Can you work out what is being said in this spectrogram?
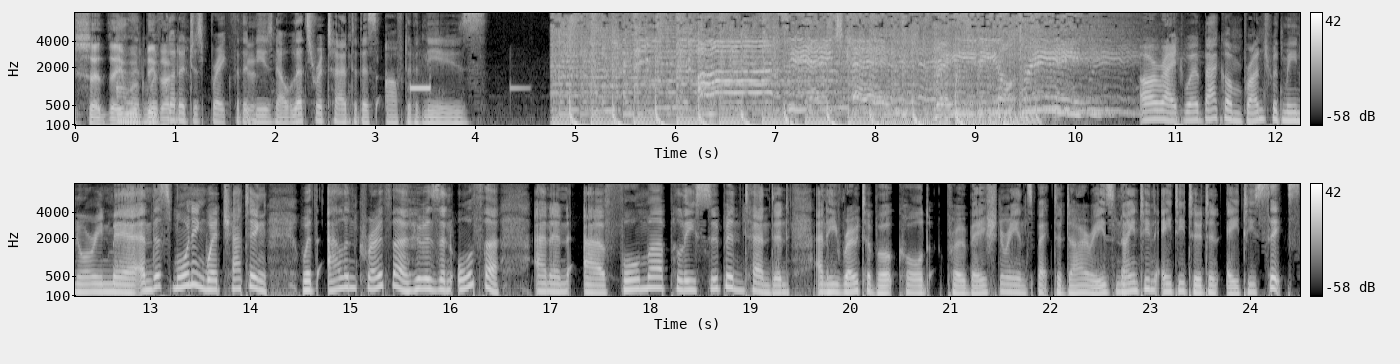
said they Alan, would be we've back- got to just break for the Yes. news now. Let's return to this after the news. All right, we're back on brunch with me, Noreen Mayer, and this morning we're chatting with Alan Crowther, who is an author and an uh, former police superintendent, and he wrote a book called Probationary Inspector Diaries, 1982 to 86,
